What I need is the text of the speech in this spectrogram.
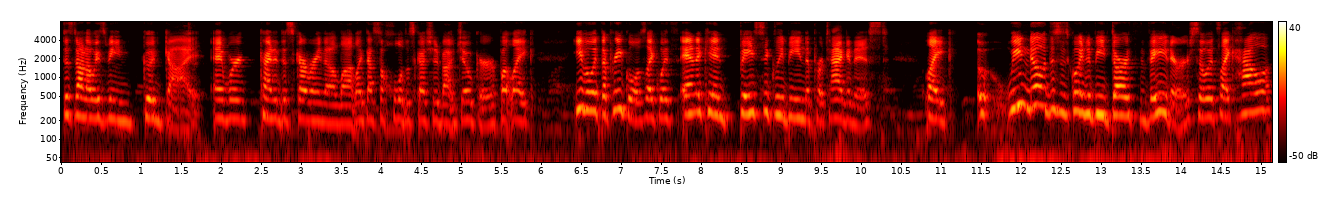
does not always mean good guy, and we're kind of discovering that a lot. Like that's the whole discussion about Joker, but like even with the prequels, like with Anakin basically being the protagonist, like uh, we know this is going to be Darth Vader, so it's like how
